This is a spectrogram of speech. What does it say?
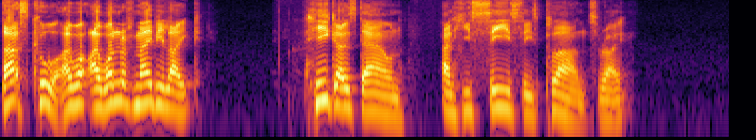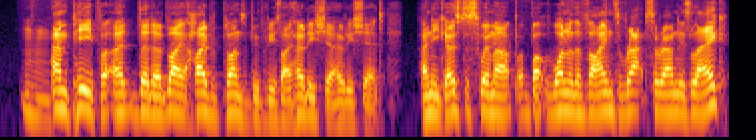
That's cool. I I wonder if maybe like he goes down and he sees these plants, right? And people uh, that are like hybrid plants and people, he's like, holy shit, holy shit. And he goes to swim up, but one of the vines wraps around his leg,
